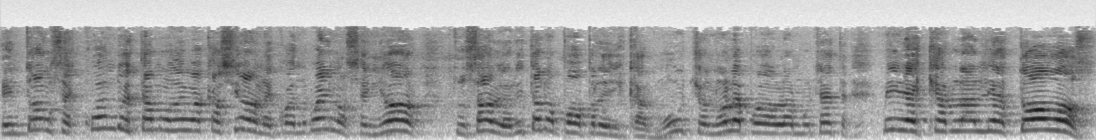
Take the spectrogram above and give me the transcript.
Entonces, cuando estamos de vacaciones? Cuando, bueno, Señor, tú sabes, ahorita no puedo predicar mucho, no le puedo hablar mucho a este. Mira, hay que hablarle a todos,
